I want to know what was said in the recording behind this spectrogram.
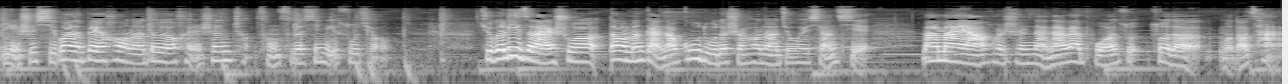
饮食习惯的背后呢，都有很深层层次的心理诉求。举个例子来说，当我们感到孤独的时候呢，就会想起妈妈呀，或者是奶奶、外婆做做的某道菜。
